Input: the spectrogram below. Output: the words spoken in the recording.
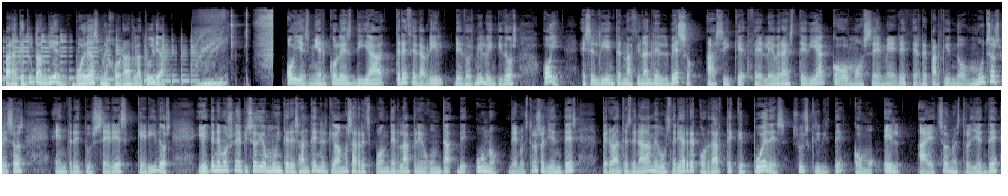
para que tú también puedas mejorar la tuya. Hoy es miércoles día 13 de abril de 2022. Hoy es el Día Internacional del Beso, así que celebra este día como se merece, repartiendo muchos besos entre tus seres queridos. Y hoy tenemos un episodio muy interesante en el que vamos a responder la pregunta de uno de nuestros oyentes, pero antes de nada me gustaría recordarte que puedes suscribirte, como él ha hecho, nuestro oyente,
